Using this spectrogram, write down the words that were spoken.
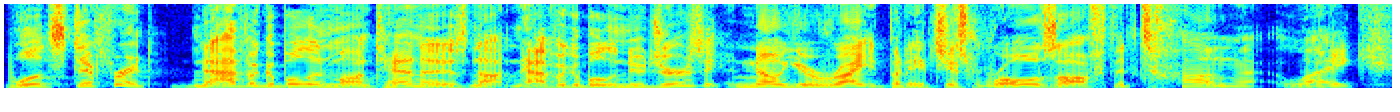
Well, it's different. Navigable in Montana is not navigable in New Jersey. No, you're right, but it just rolls off the tongue like,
